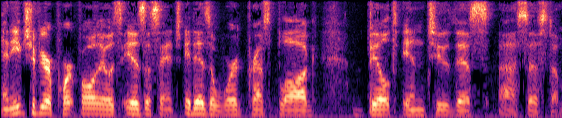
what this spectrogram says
And each of your portfolios is essentially it is a WordPress blog built into this uh, system.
